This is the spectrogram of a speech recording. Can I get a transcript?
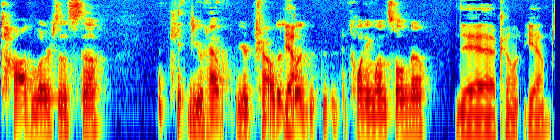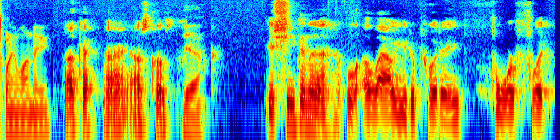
toddlers and stuff. You have your child is Yeah. what twenty months old now. Yeah, come on. yeah, 21 maybe. Okay, all right, I was close. Yeah. Is she gonna allow you to put a four foot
